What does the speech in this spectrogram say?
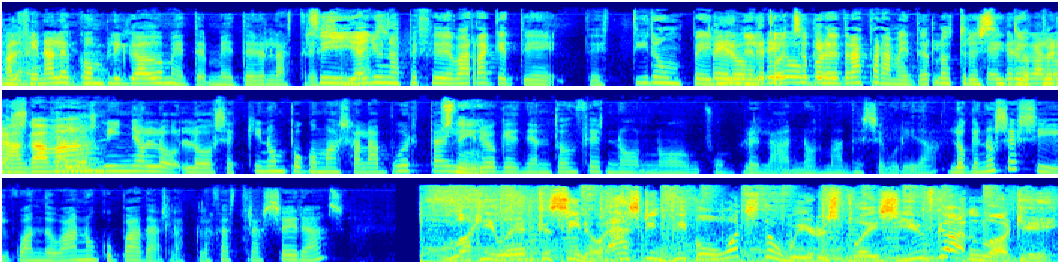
al final es complicado meter, meter las tres Sí, y sillas. hay una especie de barra que te, te estira un pelín Pero el coche por detrás para meter los tres sitios, pero los, a los niños lo- los esquina un poco más a la puerta Sí. y creo que entonces no, no cumple las normas de seguridad. Lo que no sé si cuando van ocupadas las plazas traseras Lucky Land Casino asking people what's the weirdest place you've gotten lucky?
